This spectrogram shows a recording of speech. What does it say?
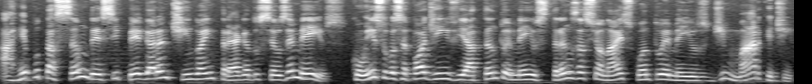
a reputação desse IP garantindo a entrega dos seus e-mails. Com isso, você pode enviar tanto e-mails transacionais quanto e-mails de marketing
